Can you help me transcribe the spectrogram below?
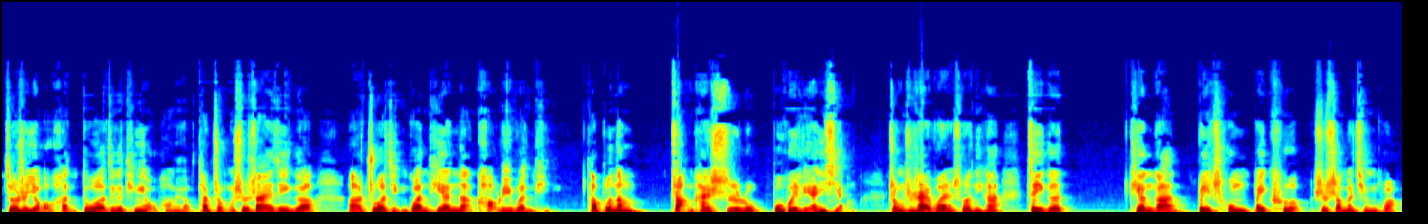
就是有很多这个听友朋友，他总是在这个啊坐井观天的考虑问题，他不能展开思路，不会联想，总是在问说：你看这个。天干被冲被克是什么情况？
